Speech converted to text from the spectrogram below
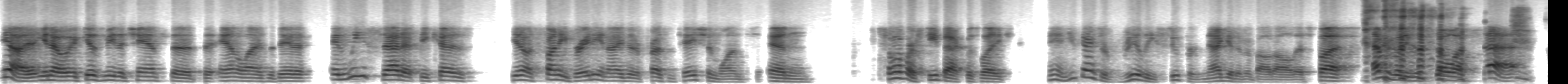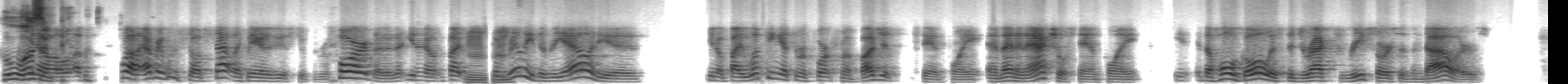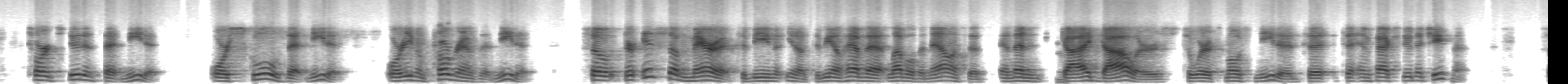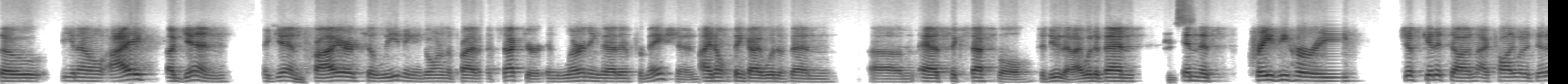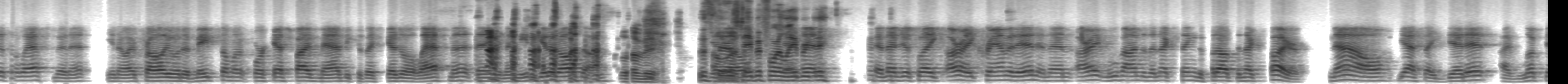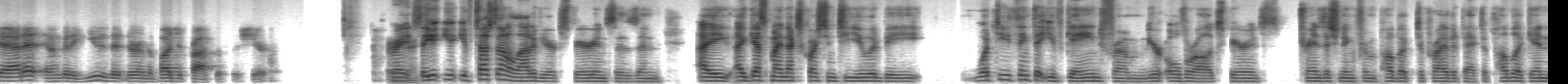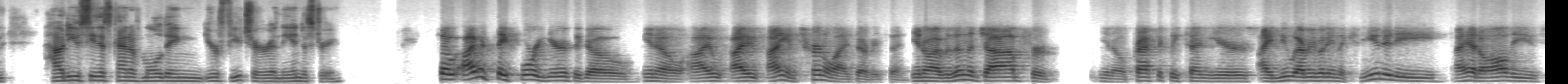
Yeah, you know, it gives me the chance to, to analyze the data. And we said it because you know, it's funny. Brady and I did a presentation once, and some of our feedback was like, man, you guys are really super negative about all this. But everybody was so upset. Who wasn't? You know, uh, well, everyone was so upset, like we had to do a stupid report, you know. But mm-hmm. but really, the reality is, you know, by looking at the report from a budget standpoint and then an actual standpoint, the whole goal is to direct resources and dollars towards students that need it or schools that need it or even programs that need it. So there is some merit to being, you know, to be able to have that level of analysis and then guide dollars to where it's most needed to, to impact student achievement. So, you know, I, again, again, prior to leaving and going in the private sector and learning that information, I don't think I would have been um, as successful to do that. I would have been in this crazy hurry, just get it done. I probably would have did it the last minute. You know, I probably would have made someone at Forecast Five mad because I scheduled a last minute thing and I need to get it all done. Love it. The Thursday know? before Labor and then, Day. And then just like, all right, cram it in, and then all right, move on to the next thing to put out the next fire. Now, yes, I did it. I've looked at it, and I'm going to use it during the budget process this year. Very Nice. So you, you've touched on a lot of your experiences, and I, I guess my next question to you would be, what do you think that you've gained from your overall experience transitioning from public to private back to public? And how do you see this kind of molding your future in the industry? So i would say four years ago you know i i, I internalized everything. You know i was in the job for you know practically 10 years. I knew everybody in the community. I had all these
